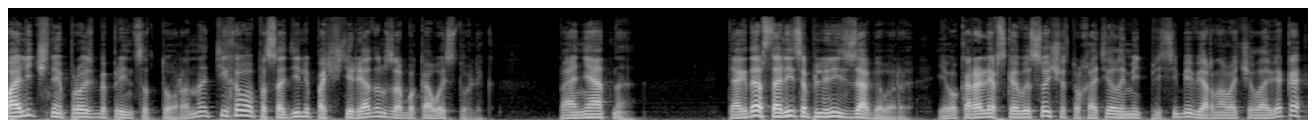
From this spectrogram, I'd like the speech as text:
По личной просьбе принца Торана Тихого посадили почти рядом за боковой столик. Понятно. Тогда в столице плелись заговоры. Его королевское высочество хотел иметь при себе верного человека,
